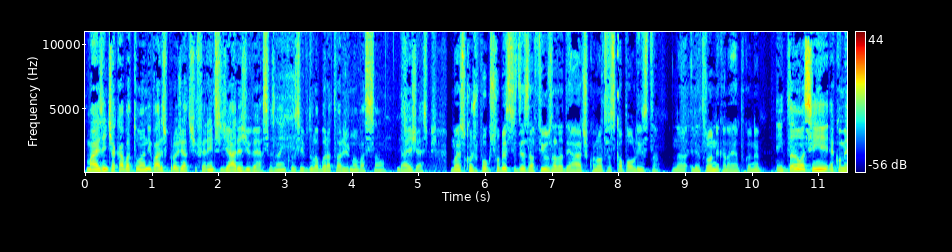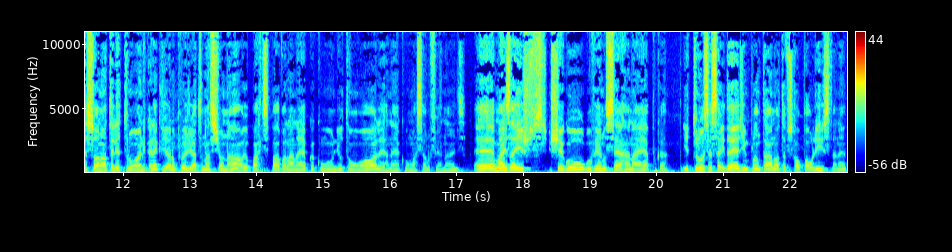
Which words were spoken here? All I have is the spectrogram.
Mas a gente acaba atuando em vários projetos diferentes de áreas diversas, né? Inclusive do Laboratório de Inovação da EGESP. Mas conte um pouco sobre esses desafios lá da DEAT com a nota fiscal paulista, na eletrônica na época, né? Então, assim, é, começou a nota eletrônica, né? Que já era um projeto nacional. Eu participava lá na época com o Newton Waller, né? Com o Marcelo Fernandes. É, mas aí chegou o governo Serra na época e trouxe essa ideia de implantar a nota fiscal paulista, né?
